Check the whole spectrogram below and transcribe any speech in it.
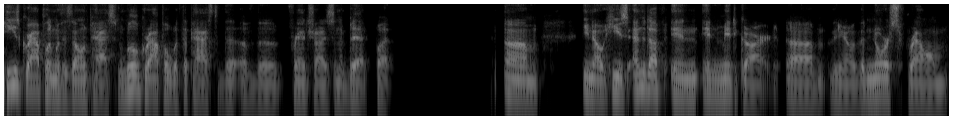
he's grappling with his own past and will grapple with the past of the of the franchise in a bit but um you know he's ended up in in midgard um you know the norse realm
